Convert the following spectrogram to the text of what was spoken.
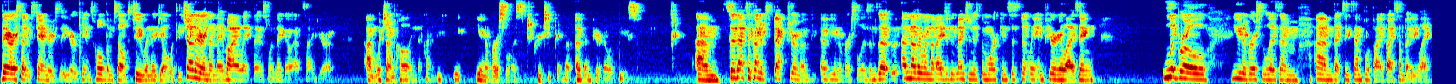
there are a set of standards that Europeans hold themselves to when they deal with each other, and then they violate those when they go outside Europe, um, which I'm calling the kind of universalist critique of, of imperial abuse. Um, so that's a kind of spectrum of, of universalisms. Uh, another one that I didn't mention is the more consistently imperializing liberal universalism um, that's exemplified by somebody like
